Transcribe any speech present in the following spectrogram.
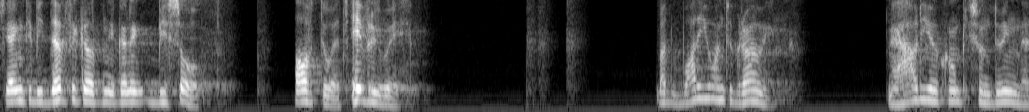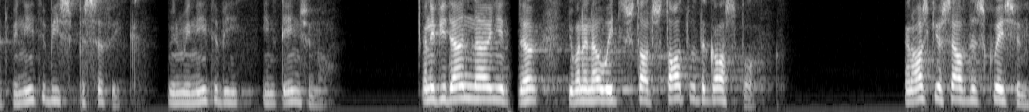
It's going to be difficult and you're going to be sore afterwards, everywhere. But what do you want to grow in? Now, how do you accomplish on doing that? We need to be specific. We need to be intentional. And if you don't know and you don't, you want to know where to start, start with the gospel. And ask yourself this question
